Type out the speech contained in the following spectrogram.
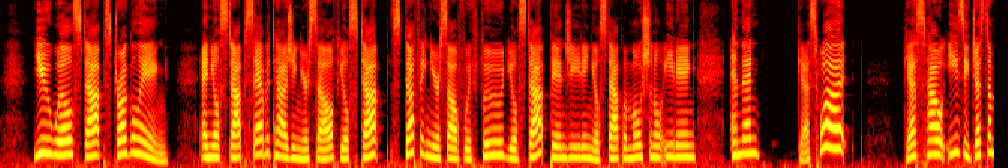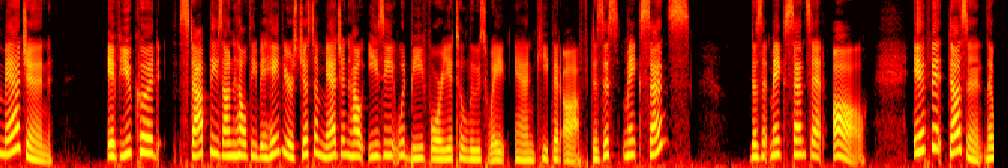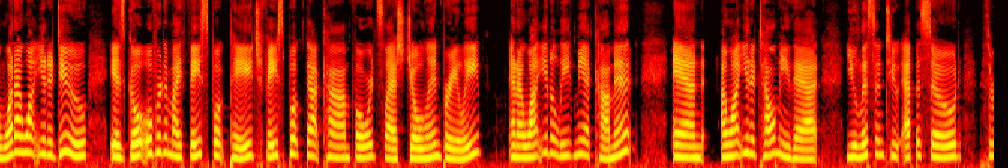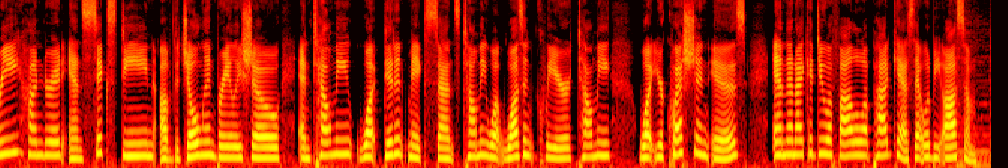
you will stop struggling and you'll stop sabotaging yourself. You'll stop stuffing yourself with food. You'll stop binge eating. You'll stop emotional eating. And then guess what? Guess how easy? Just imagine if you could stop these unhealthy behaviors, just imagine how easy it would be for you to lose weight and keep it off. Does this make sense? Does it make sense at all? If it doesn't, then what I want you to do is go over to my Facebook page, facebook.com forward slash Jolynn Braley, and I want you to leave me a comment and I want you to tell me that you listened to episode 316 of the Jolynn Braley Show and tell me what didn't make sense. Tell me what wasn't clear. Tell me what your question is. And then I could do a follow up podcast. That would be awesome.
